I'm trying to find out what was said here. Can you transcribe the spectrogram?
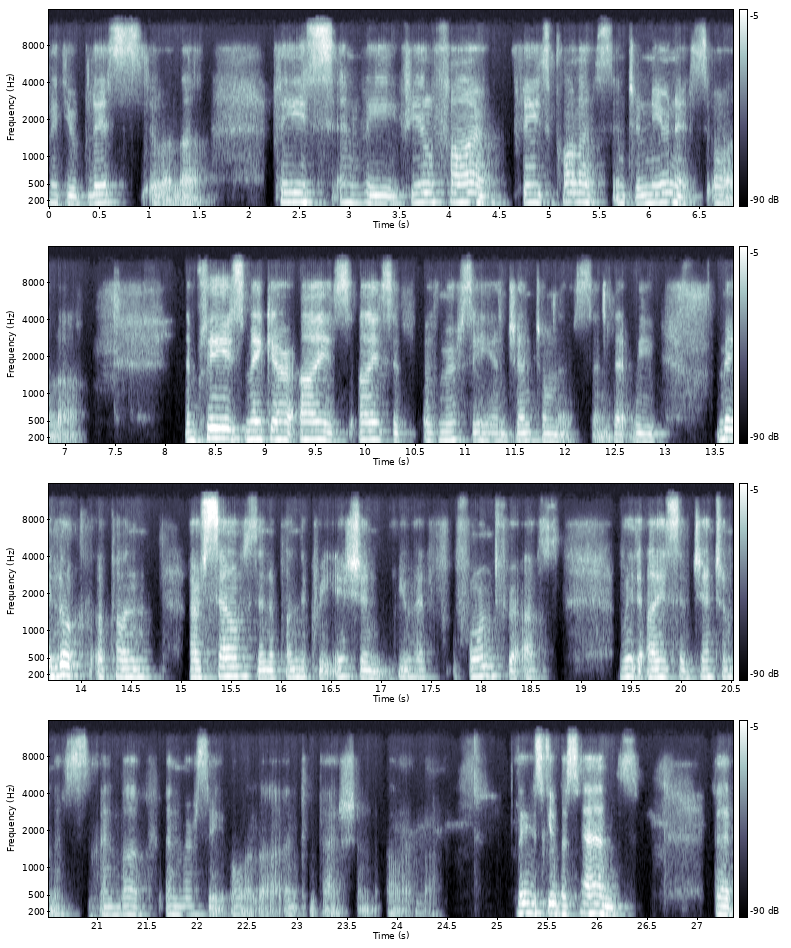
with your bliss, Allah. Please, and we feel far, please call us into nearness, O Allah. And please make our eyes eyes of, of mercy and gentleness, and that we may look upon ourselves and upon the creation you have formed for us with eyes of gentleness and love and mercy, O Allah, and compassion, O Allah. Please give us hands that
